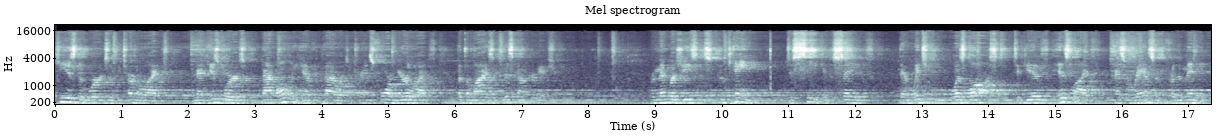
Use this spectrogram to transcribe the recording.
he is the words of eternal life and that his words not only have the power to transform your life, but the lives of this congregation. Remember Jesus, who came to seek and to save that which was lost to give his life as a ransom for the many.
